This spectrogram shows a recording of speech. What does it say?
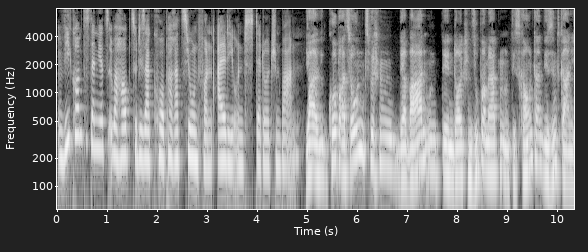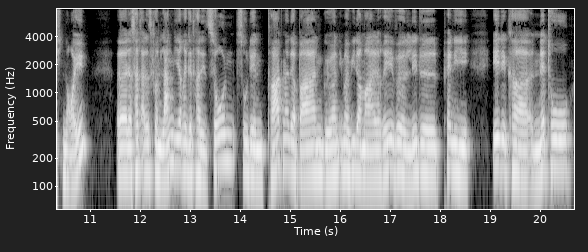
Wie kommt es denn jetzt überhaupt zu dieser Kooperation von Aldi und der Deutschen Bahn? Ja, Kooperationen zwischen der Bahn und den deutschen Supermärkten und Discountern, die sind gar nicht neu. Äh, das hat alles schon langjährige Tradition. Zu den Partnern der Bahn gehören immer wieder mal Rewe, Lidl, Penny, Edeka, Netto.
